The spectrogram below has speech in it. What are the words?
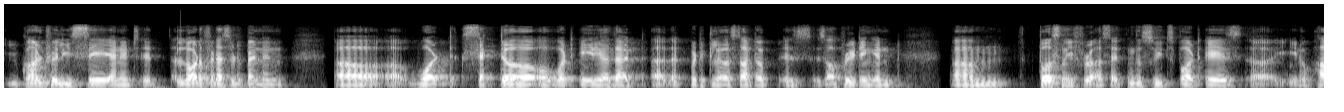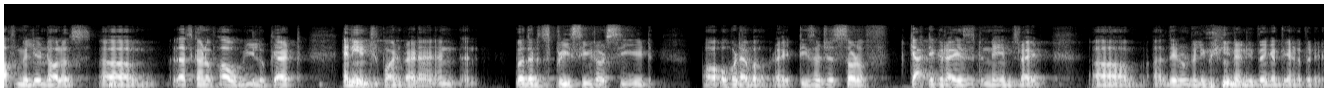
you can't really say, and it, it a lot of it has to depend on uh, uh, what sector or what area that uh, that particular startup is is operating in. Um, personally, for us, I think the sweet spot is uh, you know half a million dollars. Um, that's kind of how we look at any entry point, right? And, and whether it's pre-seed or seed or, or whatever, right? These are just sort of categorized names, right? Uh, they don't really mean anything at the end of the day.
